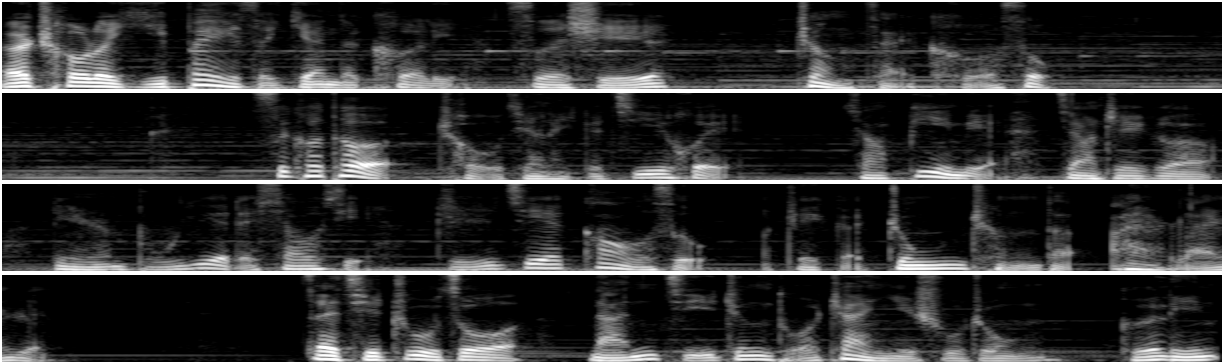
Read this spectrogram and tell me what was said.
而抽了一辈子烟的克林此时正在咳嗽。斯科特瞅见了一个机会，想避免将这个令人不悦的消息直接告诉这个忠诚的爱尔兰人，在其著作。《南极争夺战》一书中，格林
